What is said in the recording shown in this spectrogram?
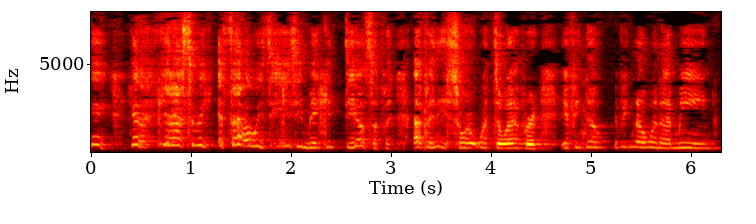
You know, you know, so it's not always easy making deals of, of any sort whatsoever, if you know, if you know what I mean.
